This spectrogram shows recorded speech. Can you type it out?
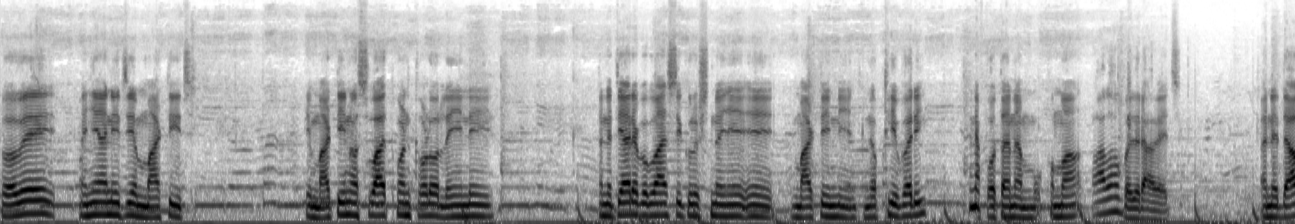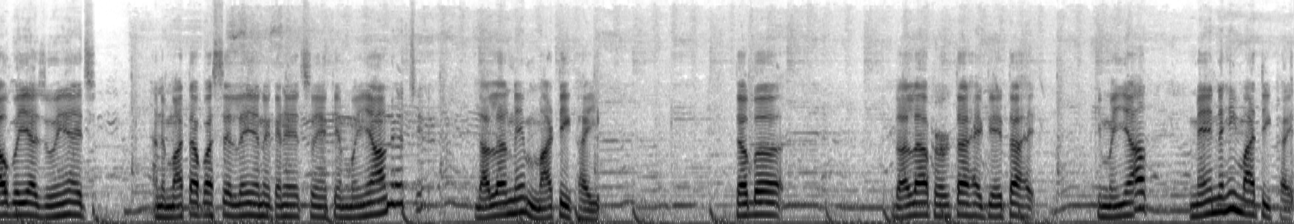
તો હવે અહીંયાની જે માટી છે એ માટીનો સ્વાદ પણ થોડો લઈ લઈ અને ત્યારે ભગવાન શ્રી કૃષ્ણએ એ માટીની નફી ભરી અને પોતાના મુખમાં પધરાવે છે. અને દાવ ભૈયા જોઈએ જ અને માતા પાસે લઈ અને કહે છે કે મૈયા છે લાલાને માટી ખાઈ तब लाला पढ़ता है कहता है कि मैया मैं नहीं माटी खाई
